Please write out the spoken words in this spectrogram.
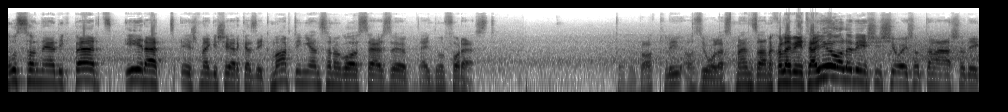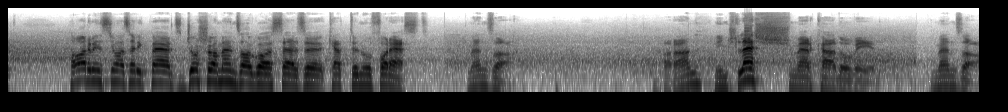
24. perc, érett, és meg is érkezik. Martin Jensen a gólszerző, 1-0 Forest. Tommy Buckley, az jó lesz Menzának a levétel, jó a lövés is jó, és ott a második. 38. perc, Joshua Menza a gólszerző, 2-0 Forest. Menza. Baran, nincs les, Mercado véd. Menza.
